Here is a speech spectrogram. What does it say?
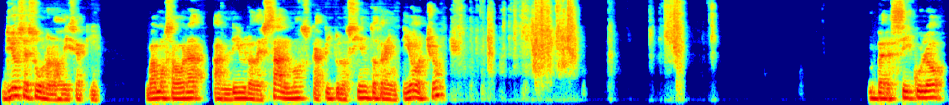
Dios es uno, nos dice aquí. Vamos ahora al libro de Salmos, capítulo 138. Versículo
